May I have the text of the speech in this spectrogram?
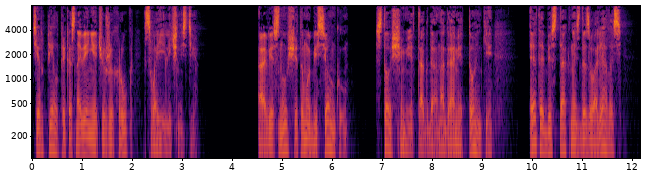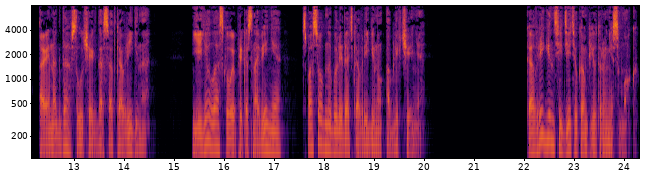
терпел прикосновение чужих рук к своей личности. А веснущатому бесенку, с тощими тогда ногами тоньки, эта бестактность дозволялась, а иногда, в случаях досад Ковригина, ее ласковое прикосновение способны были дать Ковригину облегчение. Ковригин сидеть у компьютера не смог.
